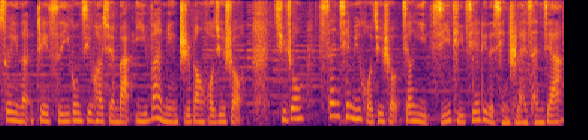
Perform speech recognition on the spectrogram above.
所以呢，这次一共计划选拔一万名直棒火炬手，其中三千名火炬手将以集体接力的形式来参加。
